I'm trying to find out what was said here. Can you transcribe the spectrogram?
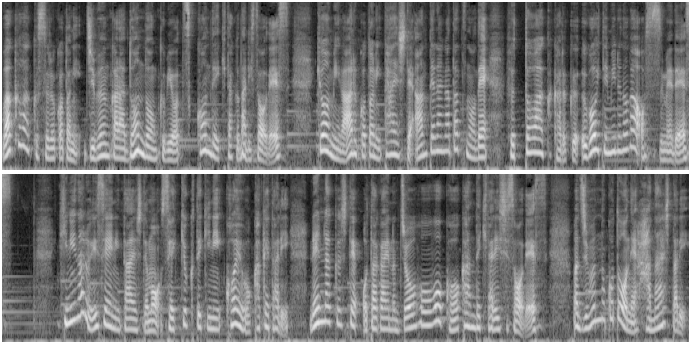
ワクワクすることに自分からどんどん首を突っ込んでいきたくなりそうです。興味があることに対してアンテナが立つので、フットワーク軽く動いてみるのがおすすめです。気になる異性に対しても積極的に声をかけたり、連絡してお互いの情報を交換できたりしそうです。まあ、自分のことをね、話したり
